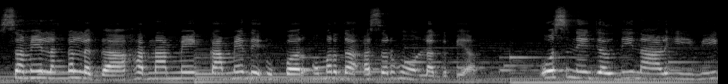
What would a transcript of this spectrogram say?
ਸਮੇਂ ਲੰਘਣ ਲੱਗਾ, ਹਰਨਾਮੇ ਕਾਮੇ ਦੇ ਉੱਪਰ ਉਮਰ ਦਾ ਅਸਰ ਹੋਣ ਲੱਗ ਪਿਆ। ਉਸ ਨੇ ਜਲਦੀ ਨਾਲ ਹੀ 20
